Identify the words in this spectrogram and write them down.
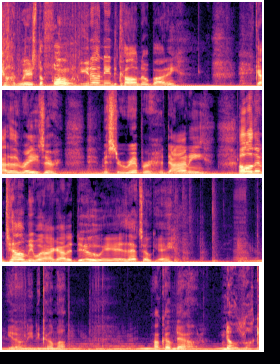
God, where's the phone? You don't need to call nobody. Got a razor, Mr. Ripper, Donnie, all of them telling me what I gotta do. Eh, That's okay. You don't need to come up. I'll come down. No, look.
